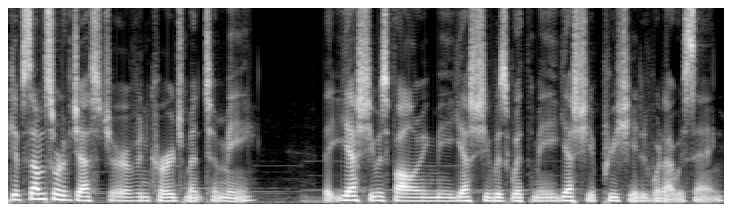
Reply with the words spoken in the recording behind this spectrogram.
give some sort of gesture of encouragement to me that yes, she was following me. Yes, she was with me. Yes, she appreciated what I was saying.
